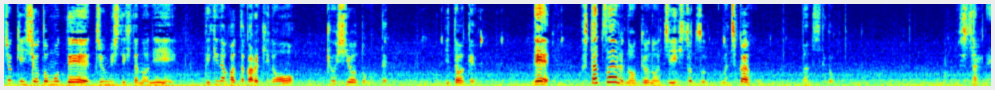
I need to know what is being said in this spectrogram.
貯金しようと思って準備してきたのにできなかったから昨日今日しようと思って行ったわけ。で2つある農協のうち1つ、まあ、近い方なんですけど。そしたらね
